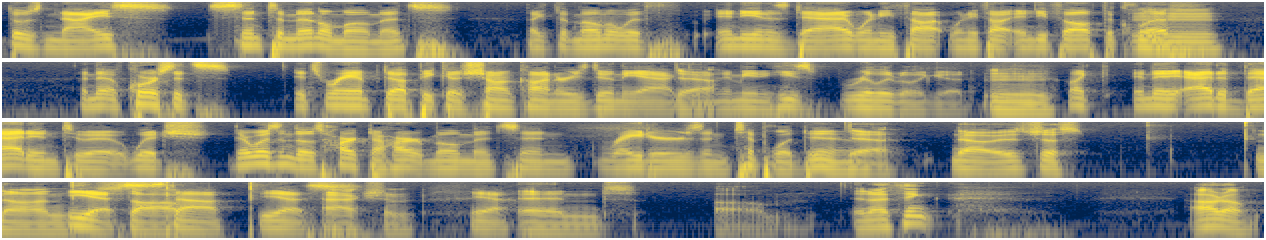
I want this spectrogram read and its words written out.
those nice sentimental moments, like the moment with Indy and his dad when he thought when he thought Indy fell off the cliff, Mhm. and then of course it's it's ramped up because Sean Connery's doing the acting. Yeah. I mean, he's really really good. Mhm. Like, and they added that into it, which there wasn't those heart to heart moments in Raiders and Temple of Doom. Yeah. No, it was just non Yes. stop, Stop. Yes. action. Yeah. And um and I think I don't know.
